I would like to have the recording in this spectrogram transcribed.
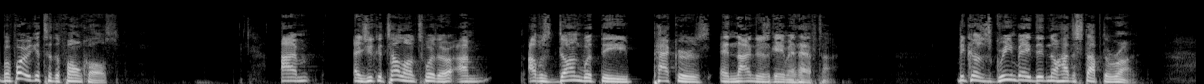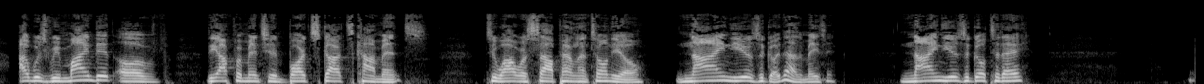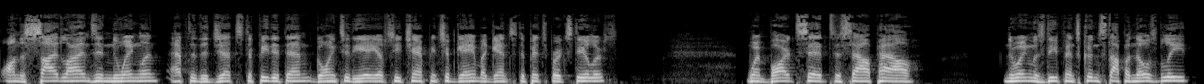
before we get to the phone calls, I'm, as you could tell on Twitter, I'm, I was done with the Packers and Niners game at halftime because Green Bay didn't know how to stop the run. I was reminded of the aforementioned Bart Scott's comments to our Sal Paolantonio nine years ago. Isn't that amazing? Nine years ago today on the sidelines in New England after the Jets defeated them going to the AFC championship game against the Pittsburgh Steelers. When Bart said to Sal Pal, New England's defense couldn't stop a nosebleed.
